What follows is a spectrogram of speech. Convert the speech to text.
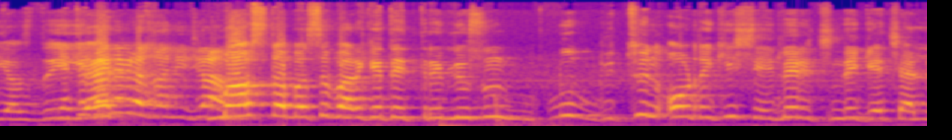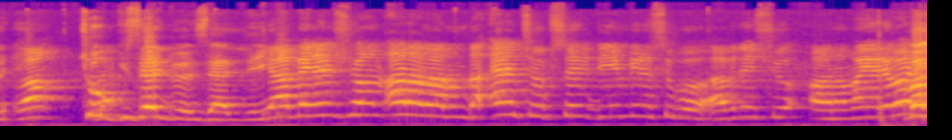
yazdığı Getir ben de yer biraz oynayacağım. mouse'la basıp hareket ettirebiliyorsun. Bu bütün oradaki şeyler içinde geçerli. Lan, Çok lan. güzel bir özellik. Ya benim şu an aralarında en çok sevdiğim birisi bu. Abi de şu arama yeri var Bak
